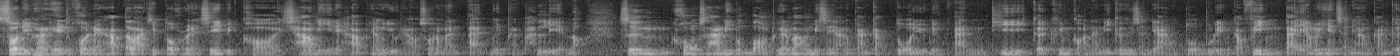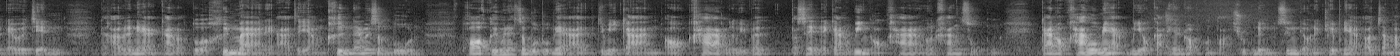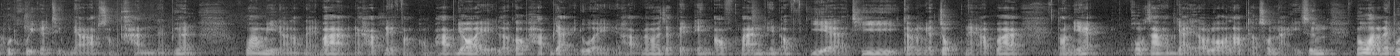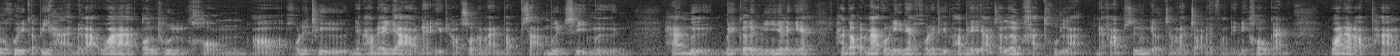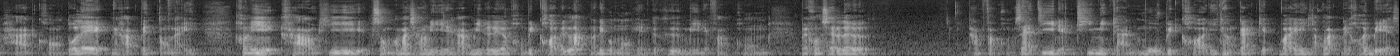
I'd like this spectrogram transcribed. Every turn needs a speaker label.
Speaker 1: สวัสดีเพื่อนเทรดทุกคนนะครับ ตลาดคริปโตเคอเรนซีบิตคอยเช้านี้นะครับ ยังอยู่แถวโซนประมาณ88,000เหรียญเนาะซึ่งโครงสร้างที่ผมบอกเพื่อนว่ามันมีสัญญาณของการกลับตัวอยู่หนึ่งอันที่เกิดขึ้นก่อนหน้านี้ก็คือสัญญาณของตัวบูเรนกราฟิงแต่ยังไม่เห็นสัญญาณของการเกิด d ดเวอร์เจนนะครับและเนี่ยการปรับตัวขึ้นมาเนี่ยอาจจะยังขึ้นได้ไม่สมบูรณ์ พอขึ้นไม่ได้สมบูรณ์ปุ๊บเนี่ยอาจจะมีการออกข้างหรือมี เปอร์เซ็นต์ในการวิ่งออกข้างค่อนข้างสูง การออกข้างปุ๊บเนี่ยมีโอกาสที่จะดรอปลงต่อชุดหนึ่ง ซึ่งเดี๋ยวในคลิปเนี่ยเราจะมาพูดคุยกันถึงแนวรับสำคัญนะเพื่อนว่ามีแนวรับไหนบ้างนะครับในฝั่งของภาพย่อยแล้วก็ภาพใหญ่ด้วยนะครับไม่ว่าจะเป็น end of month end of year ที่กำลังจะจบนะครับว่าตอนนี้ โครงสร้างภาพใหญ่เรารอรับแถวโซนไหน ซึ่งเมื่อวานเราได้พูดคุยกับพี่หานไปละว่าต้นทุนของออคนที่ถือในภาพระยะยาวเนี่ยอยู่แถวโซนประมาณแบบสามหมื่นสี่หมื่นห้าหมื่นไม่เกินนี้อะไรเงี้ยถ้าดรอปไปมากกว่านี้เนี่ยคนที่ถือภาพระยะยาวจะเริ่มขาดทุนละนะครับซึ่งเดี๋ยวจะมาเจาะในฝั่งเทคนิคกัน ว่าแนวรับทางพาร์ทของตัวเลขนะครับเป็นตรงไหน คราวนี้ข่าวที่ส่งเข้ามาเช้านี้นะครับมีในเรื่องของ Bitcoin เป็นหลักนะที่ผมมองเห็นก็คือมีในฝั่งของ m i c r o s e l l e r ทางฝั่งของแซจี้เนี่ยที่มีการ move Bitcoin ที่ทำการเก็บไว้หลักๆใน Coinbase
